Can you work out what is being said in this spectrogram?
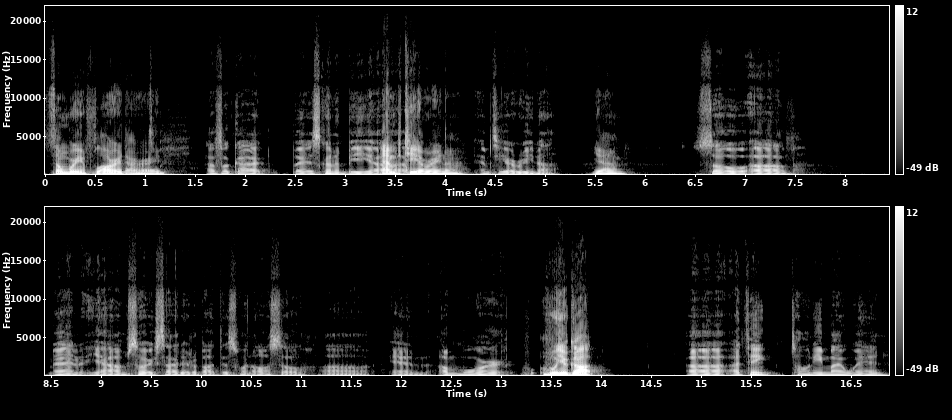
somewhere in Florida, right? I forgot, but it's gonna be uh, Empty arena. empty arena. Yeah. So, um, man, yeah, I'm so excited about this one also. Uh, and I'm more. Who you got? Uh, I think Tony might win.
